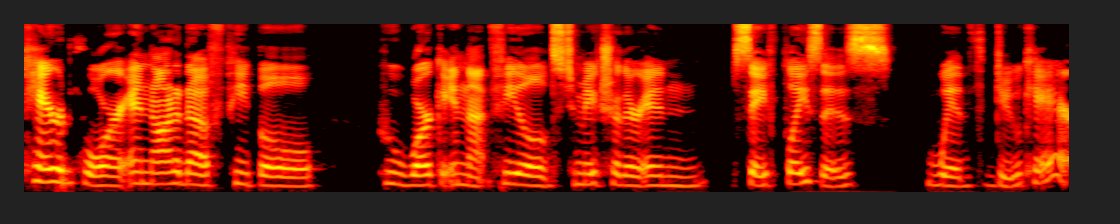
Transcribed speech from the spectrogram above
cared for and not enough people who work in that field to make sure they're in safe places with due care.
